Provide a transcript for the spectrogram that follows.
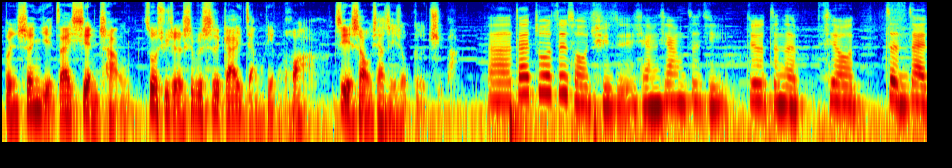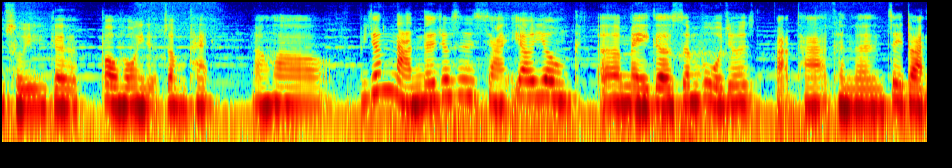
本身也在现场，作曲者是不是该讲点话，介绍一下这首歌曲吧？呃，在做这首曲子，想象自己就真的就正在处于一个暴风雨的状态，然后比较难的就是想要用呃每个声部，我就把它可能这段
